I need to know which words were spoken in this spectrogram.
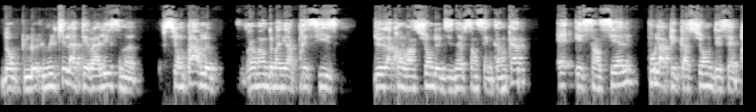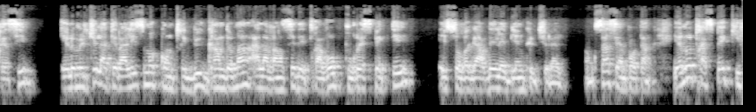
Donc, le multilatéralisme, si on parle vraiment de manière précise de la Convention de 1954, est essentiel pour l'application de ces principes et le multilatéralisme contribue grandement à l'avancée des travaux pour respecter et sauvegarder les biens culturels. Donc ça, c'est important. Il y a un autre aspect qui,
